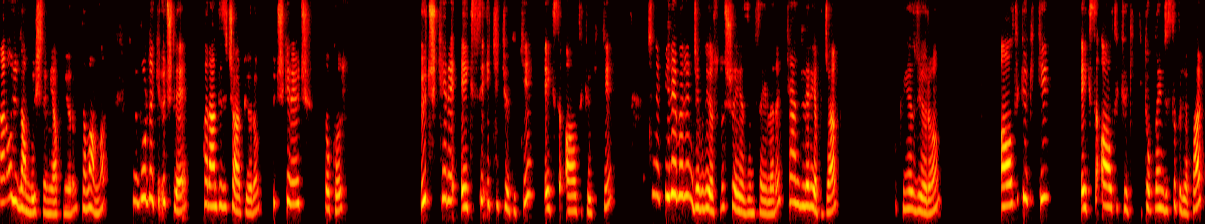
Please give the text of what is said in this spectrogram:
Ben o yüzden bu işlemi yapmıyorum. Tamam mı? Şimdi buradaki 3 ile parantezi çarpıyorum. 3 kere 3 9. 3 kere eksi 2 kök 2 eksi 6 kök 2. Şimdi 1'e bölünce biliyorsunuz şuraya yazayım sayıları. Kendileri yapacak. Bakın yazıyorum. 6 kök 2 eksi 6 kök 2 toplayınca 0 yapar.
